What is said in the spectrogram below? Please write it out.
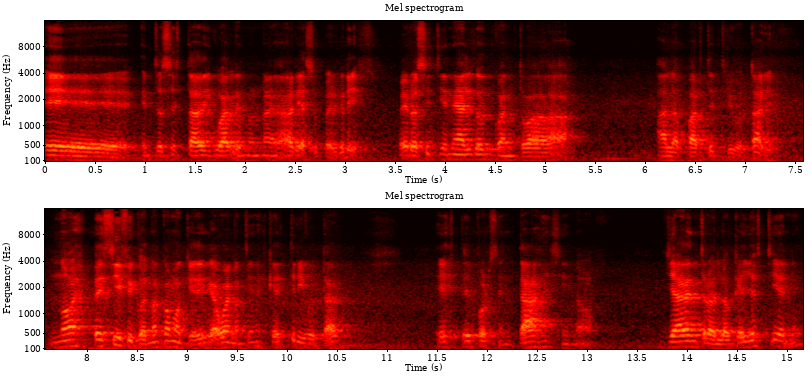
Eh, entonces está igual en una área súper gris, pero sí tiene algo en cuanto a, a la parte tributaria. No específico, no como que diga, bueno, tienes que tributar este porcentaje, sino ya dentro de lo que ellos tienen,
